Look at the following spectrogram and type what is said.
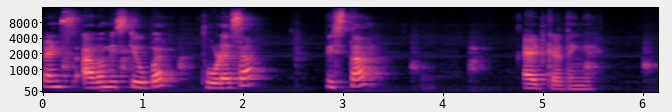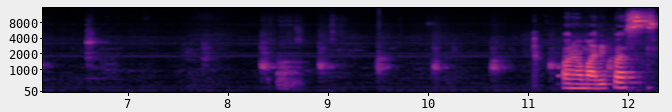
फ्रेंड्स अब हम इसके ऊपर थोड़ा सा पिस्ता ऐड कर देंगे। और हमारे पास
